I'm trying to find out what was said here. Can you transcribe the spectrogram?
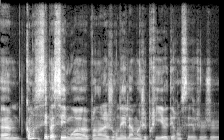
Euh, comment ça s'est passé, moi, euh, pendant la journée là? Moi, j'ai pris des renseignements. Je, je-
